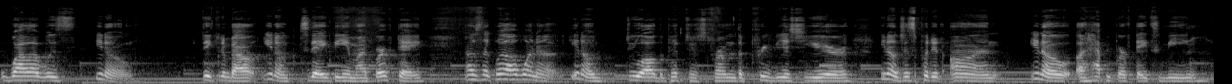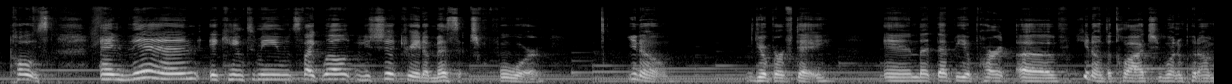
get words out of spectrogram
while I was, you know, thinking about, you know, today being my birthday, I was like, well, I want to, you know, do all the pictures from the previous year, you know, just put it on, you know, a happy birthday to me post. And then it came to me, it was like, well, you should create a message for, you know, your birthday and let that be a part of, you know, the collage you want to put on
